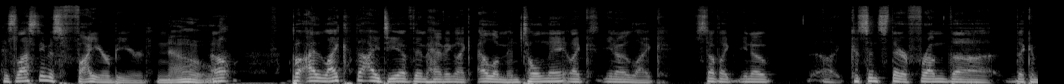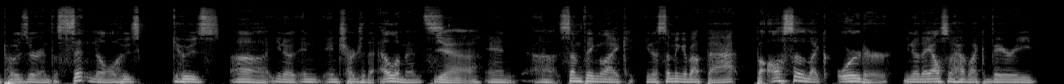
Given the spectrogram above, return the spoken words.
His last name is Firebeard. no I don't, but I like the idea of them having like elemental name, like you know, like stuff like you know, because since they're from the the composer and the Sentinel, who's who's uh you know in in charge of the elements, yeah and uh, something like you know something about that, but also like order. You know, they also have like very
